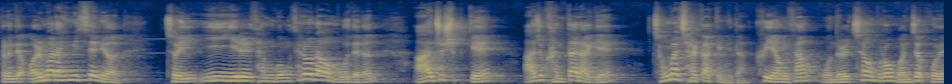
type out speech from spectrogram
그런데 얼마나 힘이 세면 저희 2130 새로 나온 모델은 아주 쉽게 아주 간단하게 정말 잘 깎입니다. 그 영상 오늘 처음으로 먼저 보,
